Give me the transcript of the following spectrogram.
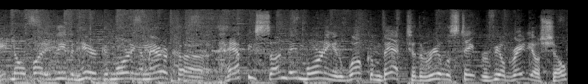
Ain't nobody leaving here. Good morning, America. Happy Sunday morning, and welcome back to the Real Estate Revealed radio show.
